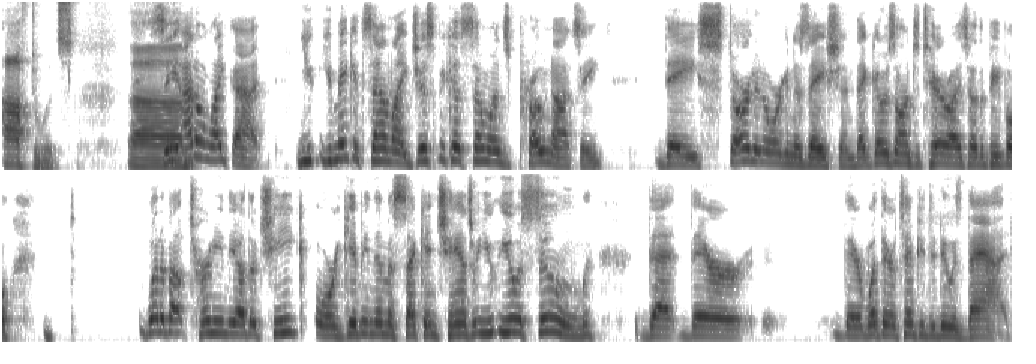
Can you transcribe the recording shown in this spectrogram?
afterwards. See, I Um, don't like that. You you make it sound like just because someone's pro-Nazi, they start an organization that goes on to terrorize other people. What about turning the other cheek or giving them a second chance? Or you you assume that they're they're what they're attempting to do is bad.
